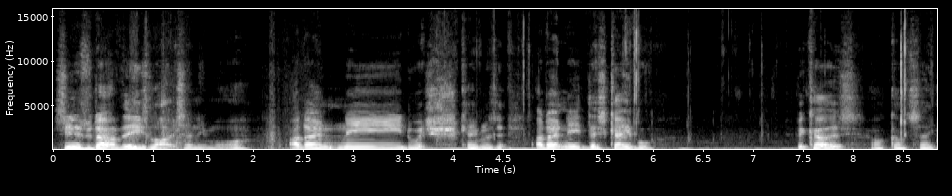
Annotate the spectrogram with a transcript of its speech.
seeing as we don't have these lights anymore I don't need which cable is it? I don't need this cable. Because oh god's sake.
